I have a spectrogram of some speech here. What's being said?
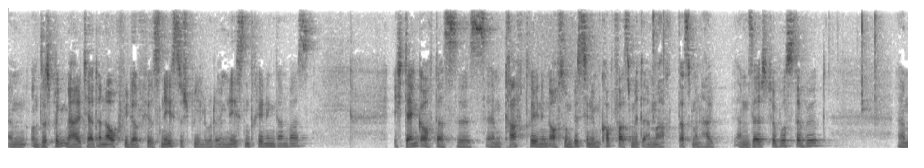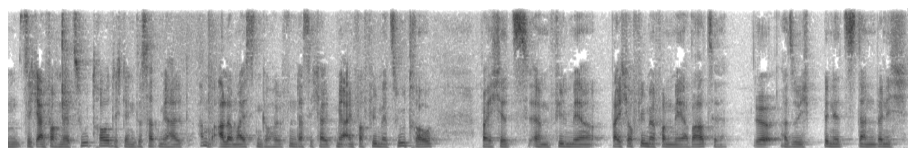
Ähm, und das bringt mir halt ja dann auch wieder fürs nächste Spiel oder im nächsten Training dann was. Ich denke auch, dass das ähm, Krafttraining auch so ein bisschen im Kopf was mit einem macht, dass man halt ähm, selbstbewusster wird, ähm, sich einfach mehr zutraut. Ich denke, das hat mir halt am allermeisten geholfen, dass ich halt mir einfach viel mehr zutraue, weil ich jetzt ähm, viel mehr, weil ich auch viel mehr von mir erwarte. Ja. Also ich bin jetzt dann, wenn ich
